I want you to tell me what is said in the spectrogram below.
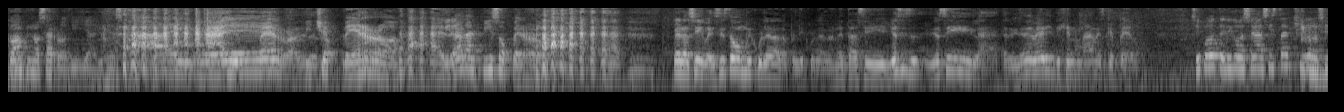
Kong no se arrodilla, dices, ay, güey, perro, pinche perro, mirada al piso, perro. Pero sí, güey, sí estuvo muy culera la película, la neta, sí. Yo sí, yo sí la terminé de ver y dije, no mames, qué pedo. Sí, pero te digo, o sea, sí está chido, sí,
